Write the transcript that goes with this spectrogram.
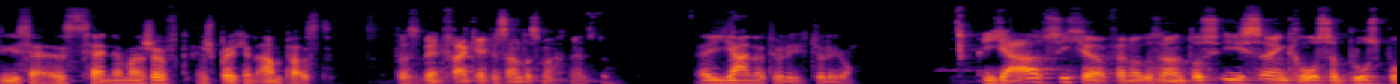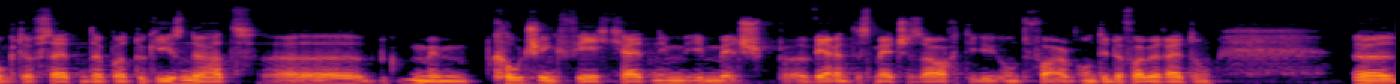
die, seine Mannschaft entsprechend anpasst. Das, wenn Frankreich was anderes macht, meinst du? Äh, ja, natürlich, Entschuldigung. Ja, sicher. Fernando Santos ist ein großer Pluspunkt auf Seiten der Portugiesen. Der hat äh, mit Coaching-Fähigkeiten im, im Match, während des Matches auch die, und, vor, und in der Vorbereitung, äh,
